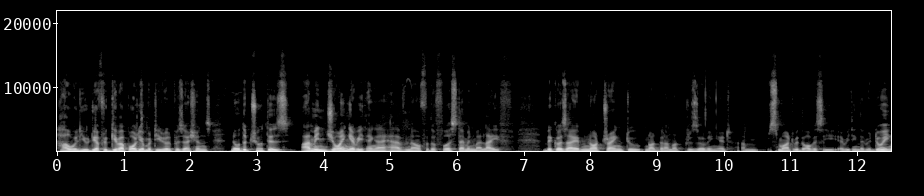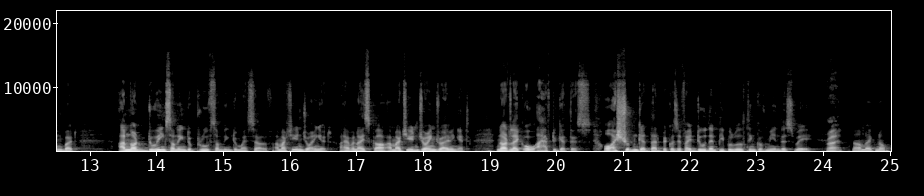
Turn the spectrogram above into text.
how will you? Do you have to give up all your material possessions? No, the truth is, I'm enjoying everything I have now for the first time in my life because I'm not trying to. Not that I'm not preserving it. I'm smart with obviously everything that we're doing, but. I'm not doing something to prove something to myself. I'm actually enjoying it. I have a nice car. I'm actually enjoying driving it. Not like, oh, I have to get this. Or I shouldn't get that because if I do, then people will think of me in this way. right. No, I'm like, no,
